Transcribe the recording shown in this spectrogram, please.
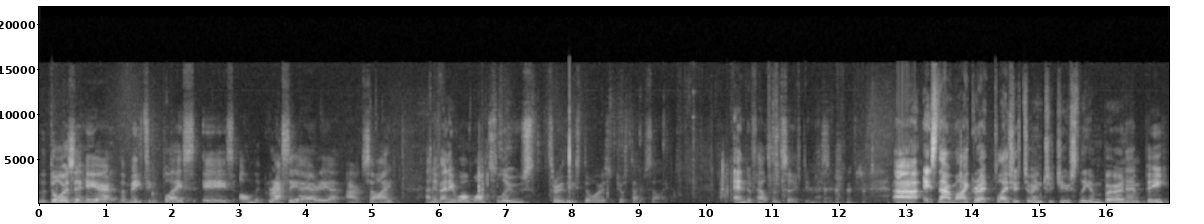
The doors are here, the meeting place is on the grassy area outside, and if anyone wants loos through these doors, just outside. End of health and safety message. uh, it's now my great pleasure to introduce Liam Byrne MP,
